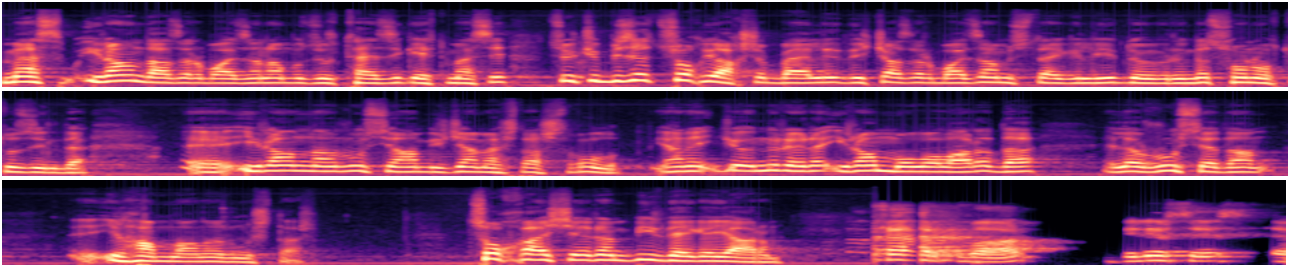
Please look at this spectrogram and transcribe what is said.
məs İran da Azərbaycana bu cür təzyiq etməsi, çünki bizə çox yaxşı bəllidir ki, Azərbaycan müstəqilliyi dövründə son 30 ildə e, İranla Rusiyanın birgə əməkdaşlığı olub. Yəni görünür elə İran mollaları da elə Rusiyadan e, ilhamlanırmışlar. Çox xahiş edirəm 1 dəqiqə yarım. Fərq var. Bilirsiniz, e,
